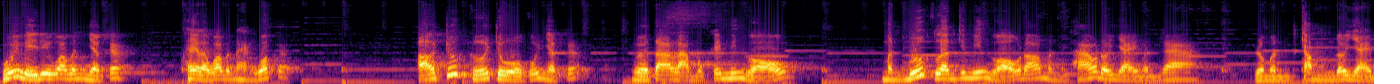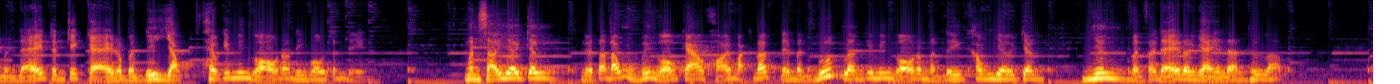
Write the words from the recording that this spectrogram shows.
Quý vị đi qua bên nhật á, hay là qua bên hàn quốc á, ở trước cửa chùa của nhật á, người ta làm một cái miếng gỗ mình bước lên cái miếng gỗ đó, mình tháo đôi giày mình ra, rồi mình cầm đôi giày mình để trên cái kệ, rồi mình đi dọc theo cái miếng gỗ đó đi vô chánh điện. Mình sợ dơ chân, người ta đóng một miếng gỗ cao khỏi mặt đất để mình bước lên cái miếng gỗ đó, mình đi không dơ chân, nhưng mình phải để đôi giày lên thứ lớp.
